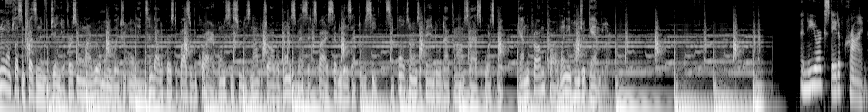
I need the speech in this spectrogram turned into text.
21 plus and present in Virginia. First online real money wager only. $10 first deposit required. Bonus issued is non-withdrawable bonus vest that expires seven days after receipt. See full terms at fanduel.com slash sportsbook. Gambling problem? Call 1-800-GAMBLER. A New York State of Crime.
